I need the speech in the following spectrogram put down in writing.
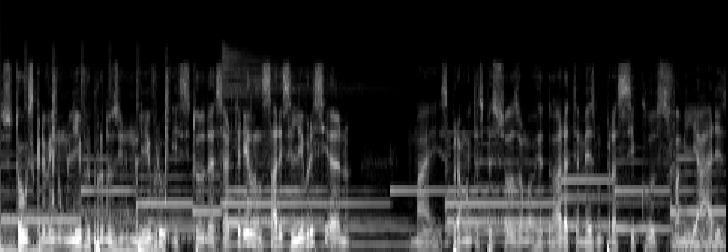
estou escrevendo um livro, produzindo um livro e se tudo der certo, iria lançar esse livro esse ano. Mas para muitas pessoas ao meu redor, até mesmo para ciclos familiares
